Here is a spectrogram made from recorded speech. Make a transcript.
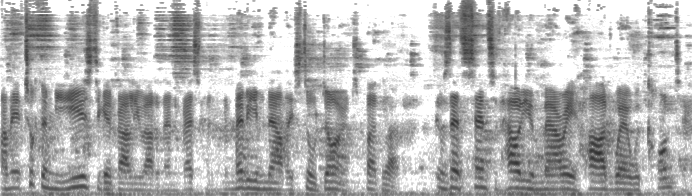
I mean, it took them years to get value out of that investment. Maybe even now they still don't. But Right. it was that sense of how do you marry hardware with content.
